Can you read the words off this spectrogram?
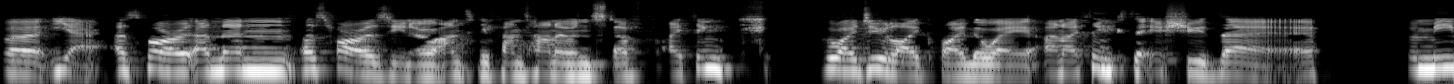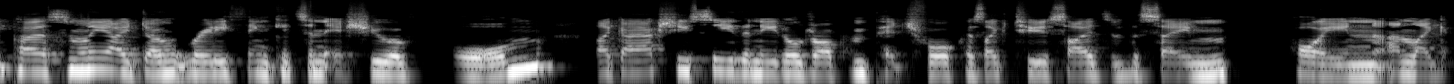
but yeah as far and then as far as you know anthony fantano and stuff i think who i do like by the way and i think the issue there for me personally i don't really think it's an issue of form like i actually see the needle drop and pitchfork as like two sides of the same coin and like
